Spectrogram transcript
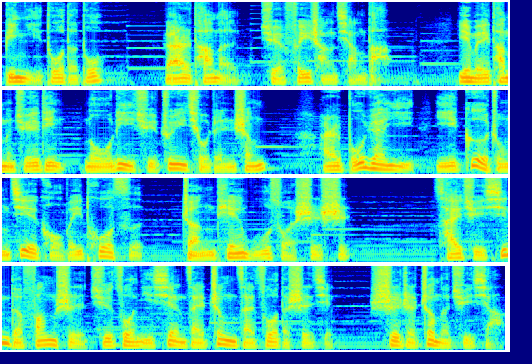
比你多得多。然而，他们却非常强大，因为他们决定努力去追求人生，而不愿意以各种借口为托词，整天无所事事。采取新的方式去做你现在正在做的事情，试着这么去想：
